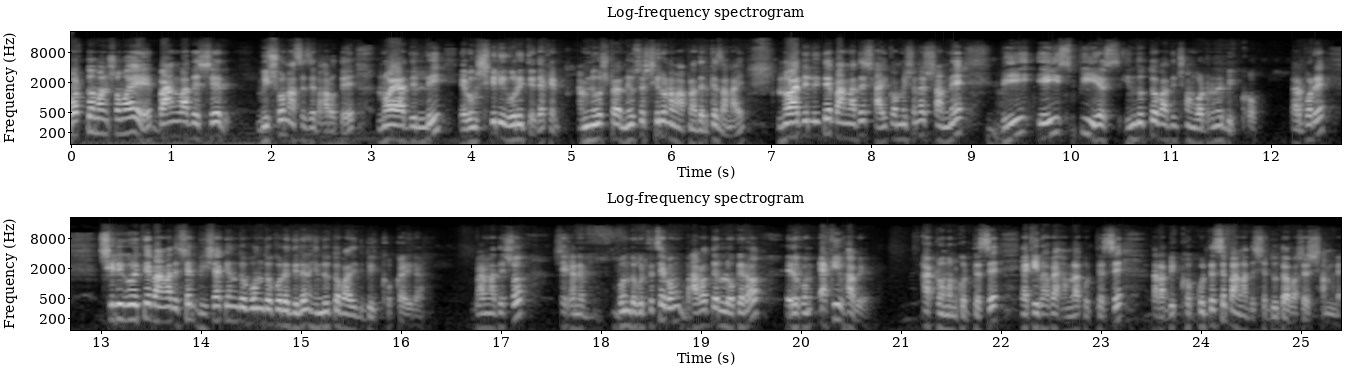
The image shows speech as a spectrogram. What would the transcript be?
বর্তমান সময়ে বাংলাদেশের মিশন আছে যে ভারতে নয়াদিল্লি এবং শিলিগুড়িতে, দেখেন, আমি নিউজটা নিউজের শিরোনাম আপনাদেরকে জানাই। নয়াদিল্লিতে বাংলাদেশ হাই কমিশনের সামনে ভিএইচপিএস হিন্দুত্ববাদী সংগঠনের বিক্ষোভ। তারপরে শিলিগুড়িতে বাংলাদেশের ভিসা কেন্দ্র বন্ধ করে দিলেন হিন্দুত্ববাদী বিক্ষোভকারীরা। বাংলাদেশও সেখানে বন্ধ করতেছে এবং ভারতের লোকেরাও এরকম একইভাবে আক্রমণ করতেছে, একইভাবে হামলা করতেছে, তারা বিক্ষোভ করতেছে বাংলাদেশের দূতাবাসের সামনে।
